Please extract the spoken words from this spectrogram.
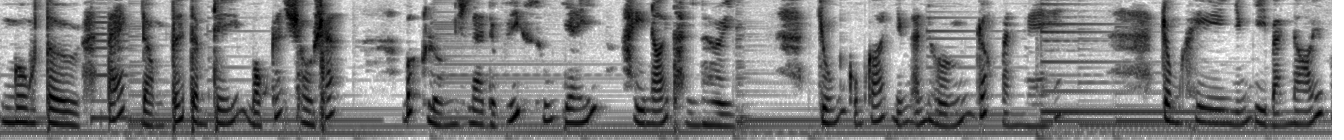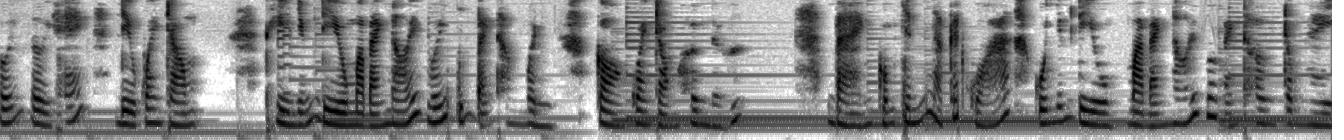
Ngôn từ tác động tới tâm trí một cách sâu sắc, bất luận là được viết xuống giấy hay nói thành lời, chúng cũng có những ảnh hưởng rất mạnh mẽ trong khi những gì bạn nói với người khác đều quan trọng, thì những điều mà bạn nói với chính bản thân mình còn quan trọng hơn nữa. Bạn cũng chính là kết quả của những điều mà bạn nói với bản thân trong ngày.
